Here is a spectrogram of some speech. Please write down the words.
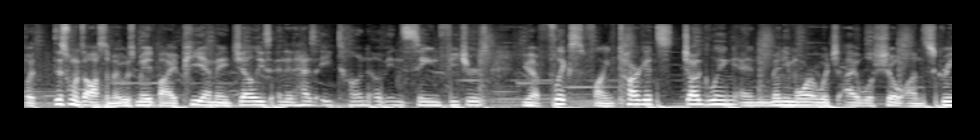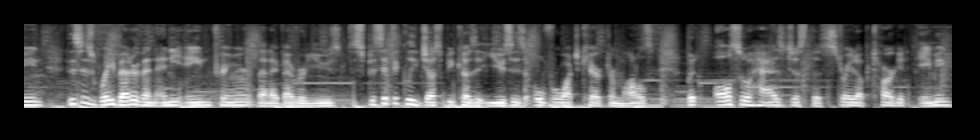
but this one's awesome. It was made by PMA Jellies and it has a ton of insane features. You have flicks, flying targets, juggling, and many more, which I will show on screen. This is way better than any aim trainer that I've ever used, specifically just because it uses Overwatch character models, but also has just the straight up target aiming,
